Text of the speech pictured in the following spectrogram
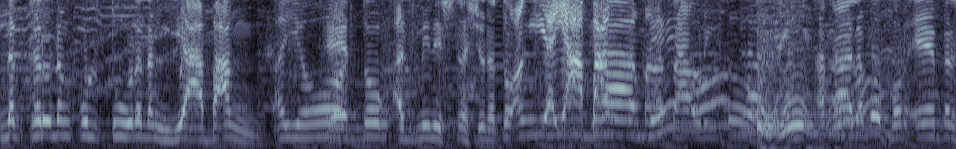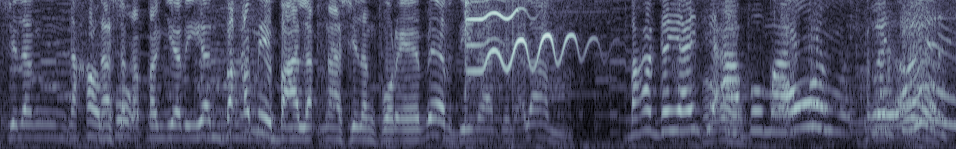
nagkaroon ng kultura ng yabang. Ayun. Etong administrasyon na to, ang yayabang ng mga Grabe, tao no? rito. Grabe. Akala mo, forever silang Nakaupo. nasa kapangyarihan. Baka may balak nga silang forever, di natin alam. Baka gayahin si Oo. Apo Marcos. Oo. 20 Oo. years.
